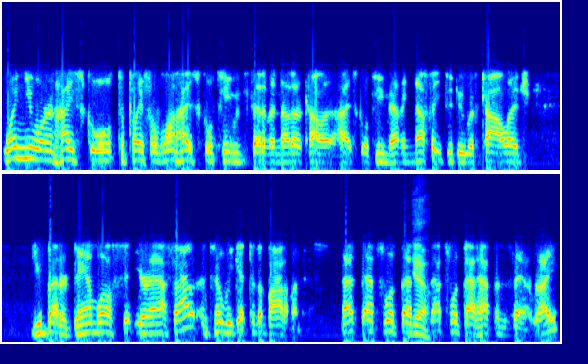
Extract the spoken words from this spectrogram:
when you were in high school to play for one high school team instead of another college, high school team having nothing to do with college, you better damn well sit your ass out until we get to the bottom of this. That, that's what that, Yeah. that's what that happens there, right?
